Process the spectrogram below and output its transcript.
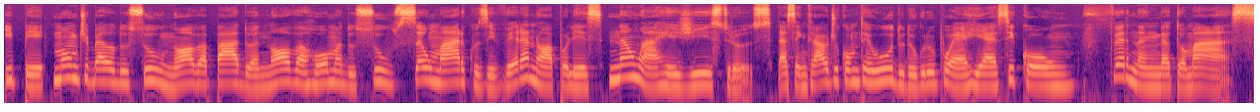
IP, Monte Belo do Sul, Nova Pádua, Nova Roma do Sul, São Marcos e Veranópolis, não há registros. Da Central de Conteúdo do Grupo RS Com, Fernanda Tomás.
